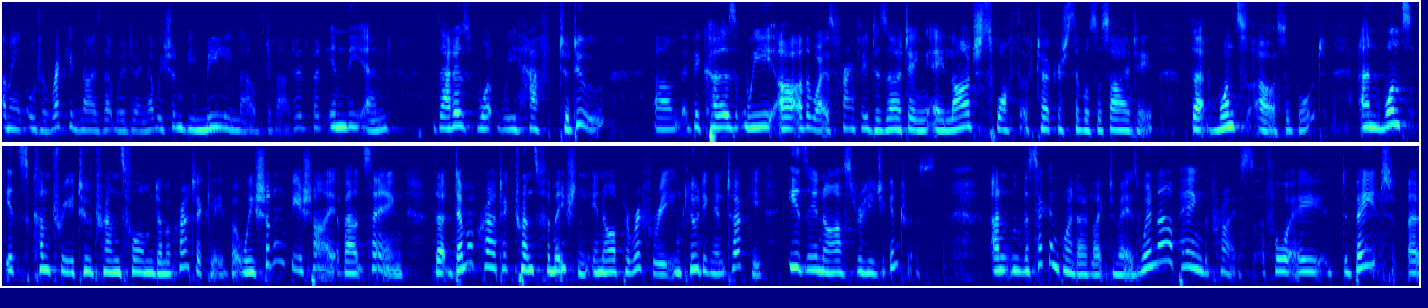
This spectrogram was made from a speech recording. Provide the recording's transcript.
I mean, or to recognize that we're doing that. We shouldn't be mealy mouthed about it, but in the end, that is what we have to do um, because we are otherwise, frankly, deserting a large swath of Turkish civil society that wants our support and wants its country to transform democratically. But we shouldn't be shy about saying that democratic transformation in our periphery, including in Turkey, is in our strategic interests. And the second point I'd like to make is we're now paying the price for a debate, uh,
